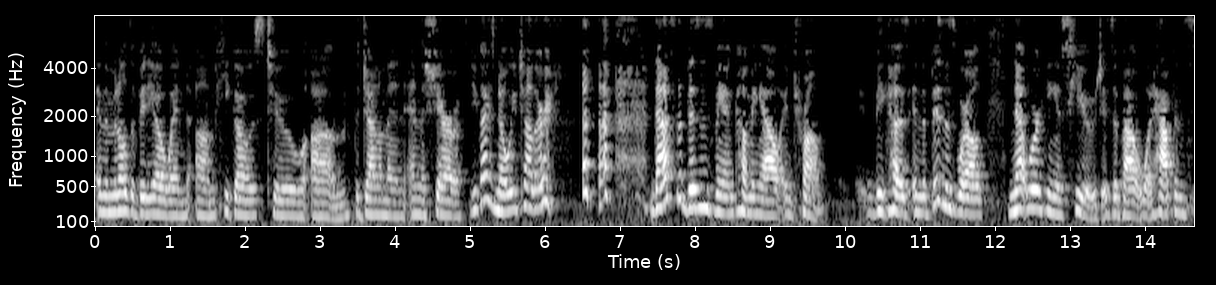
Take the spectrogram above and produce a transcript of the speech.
in the middle of the video when um, he goes to um, the gentleman and the sheriff. Do you guys know each other? That's the businessman coming out in Trump because in the business world, networking is huge. It's about what happens,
